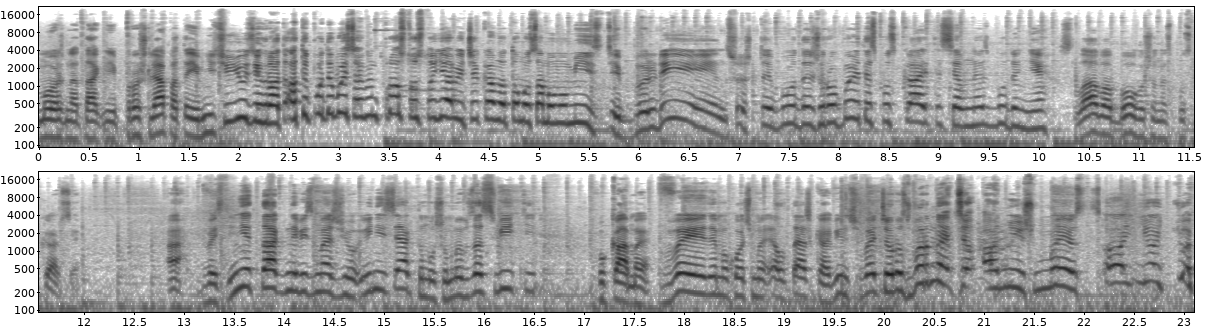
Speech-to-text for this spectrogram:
Можна так і прошляпати і в нічию зіграти. А ти подивися, він просто стояв і чекав на тому самому місці. Блін, що ж ти будеш робити? Спускайтеся вниз буде? Ні. Слава Богу, що не спускався. А, дивись, ні так не візьмеш його, і ні сяк, тому що ми в засвіті. Поки ми вийдемо, хоч ми ЛТшка, він швидше розвернеться, аніж ми. Ой-ой-ой,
